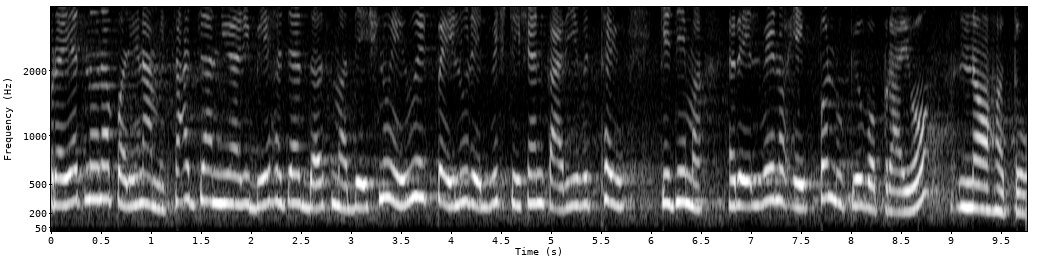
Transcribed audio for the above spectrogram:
પ્રયત્નોના પરિણામે સાત જાન્યુઆરી બે હજાર દસમાં દેશનું એવું એક પહેલું રેલવે સ્ટેશન કાર્યરત થયું કે જેમાં રેલવેનો એક પણ રૂપિયો વપરાયો ન હતો.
